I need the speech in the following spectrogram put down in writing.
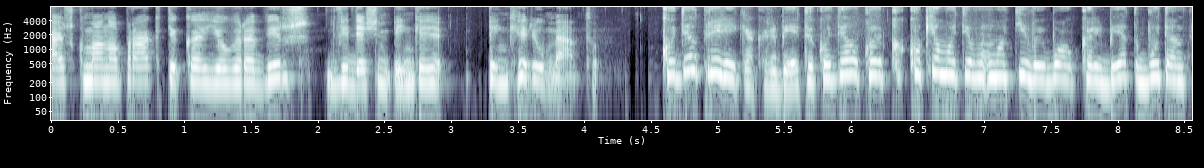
Aišku, mano praktika jau yra virš 25 metų kodėl prireikė kalbėti? Kodėl ko kokie motyv motyvai buvo kalbėt būtent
